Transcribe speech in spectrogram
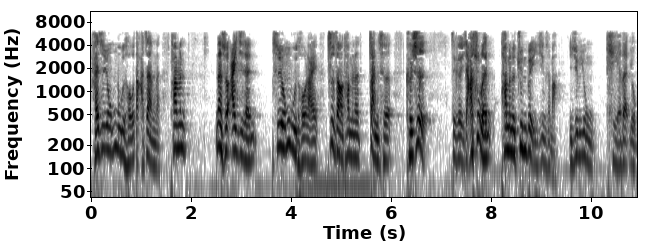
还是用木头打仗的。他们那时候埃及人是用木头来制造他们的战车，可是这个亚述人他们的军队已经什么？已经用铁的，有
